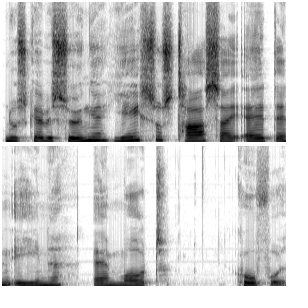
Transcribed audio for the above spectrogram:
Nu skal vi synge, Jesus tager sig af den ene af Mort Kofod.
